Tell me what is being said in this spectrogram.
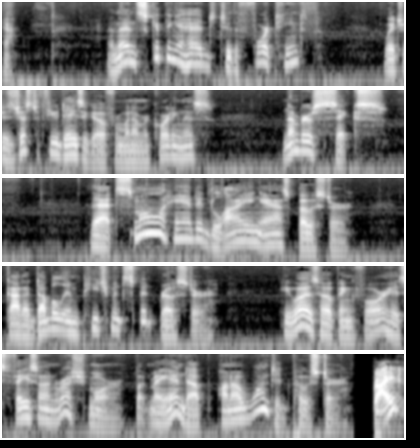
yeah. And then skipping ahead to the 14th, which is just a few days ago from when I'm recording this, number 6. That small handed lying ass boaster got a double impeachment spit roaster. He was hoping for his face on Rushmore, but may end up on a wanted poster. Right?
